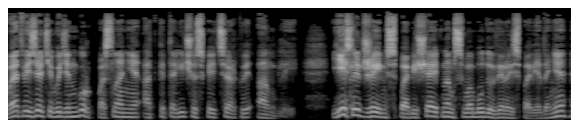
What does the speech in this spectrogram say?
Вы отвезете в Эдинбург послание от католической церкви Англии. Если Джеймс пообещает нам свободу вероисповедания,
